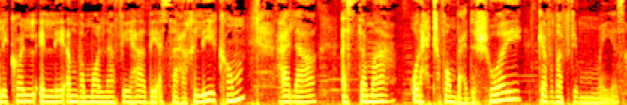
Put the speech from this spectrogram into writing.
لكل اللي انضموا لنا في هذه الساعة. خليكم على السمع وراح تشوفون بعد شوي كيف ضيفتي مميزة.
